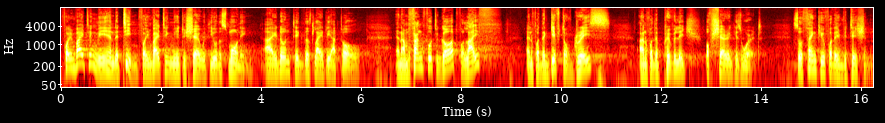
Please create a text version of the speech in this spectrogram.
for inviting me and the team for inviting me to share with you this morning. I don't take this lightly at all. And I'm thankful to God for life and for the gift of grace and for the privilege of sharing His word. So thank you for the invitation.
